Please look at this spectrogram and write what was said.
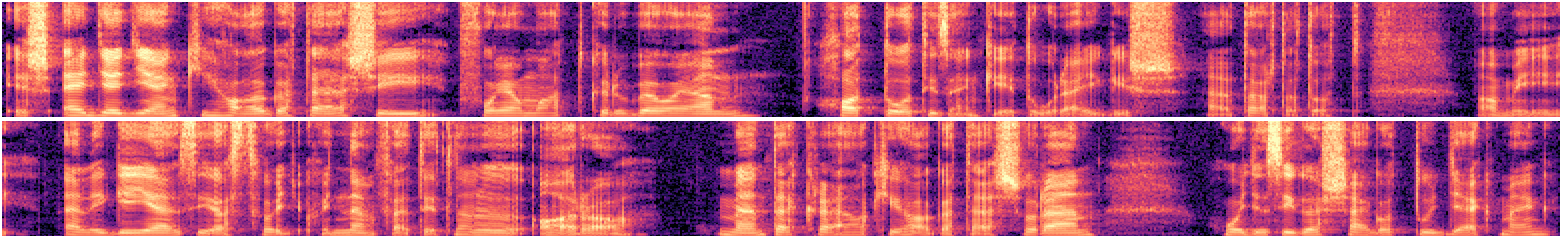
és egy-egy ilyen kihallgatási folyamat körülbelül olyan 6-tól 12 óráig is eltartatott, ami eléggé jelzi azt, hogy, hogy nem feltétlenül arra mentek rá a kihallgatás során, hogy az igazságot tudják meg,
